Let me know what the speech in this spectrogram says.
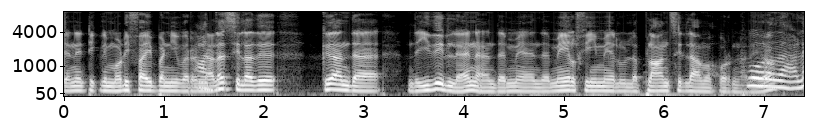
ஜெனட்டிக்லி மோடிஃபை பண்ணி வரனால சிலதுக்கு அந்த அந்த இது இல்லை அந்த மே அந்த மேல் ஃபீமேல் உள்ள பிளான்ஸ் இல்லாமல் போகிறனால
